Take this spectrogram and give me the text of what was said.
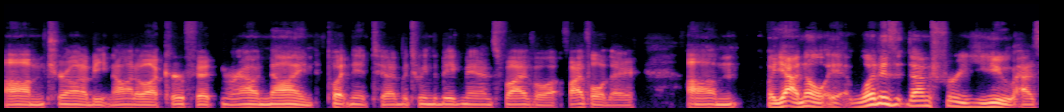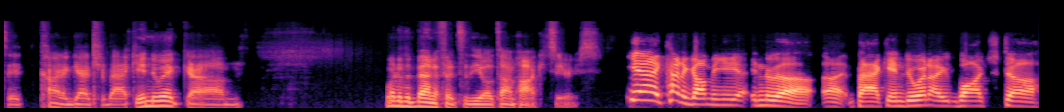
Um, Toronto beating Ottawa, Kerfoot in round nine, putting it uh, between the big man's five hole, five hole there. Um, but yeah, no, eh, what has it done for you? Has it kind of got you back into it? Um, what are the benefits of the old time hockey series? Yeah, it kind of got me into uh, uh, back into it. I watched uh,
